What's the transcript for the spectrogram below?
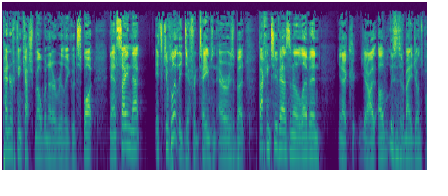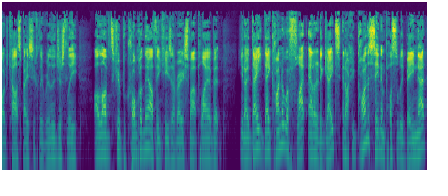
Penrith can catch Melbourne at a really good spot. Now, in saying that, it's completely different teams and errors. But back in 2011, you know, you know, I, listened to the Matty Johns podcast basically religiously. I loved Cooper Cronk on there. I think he's a very smart player, but you know, they, they kind of were flat out of the gates, and I could kind of see them possibly being that.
